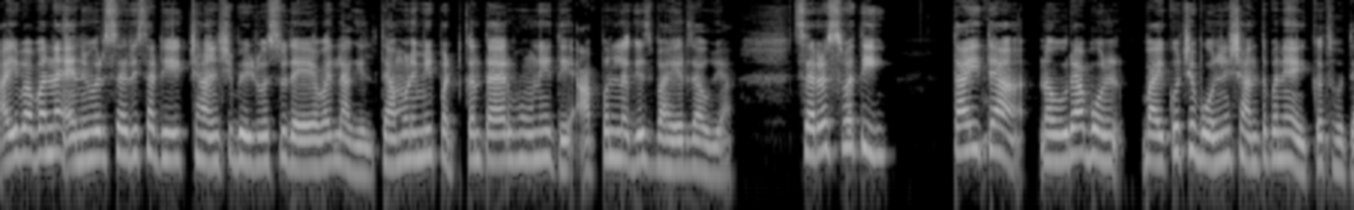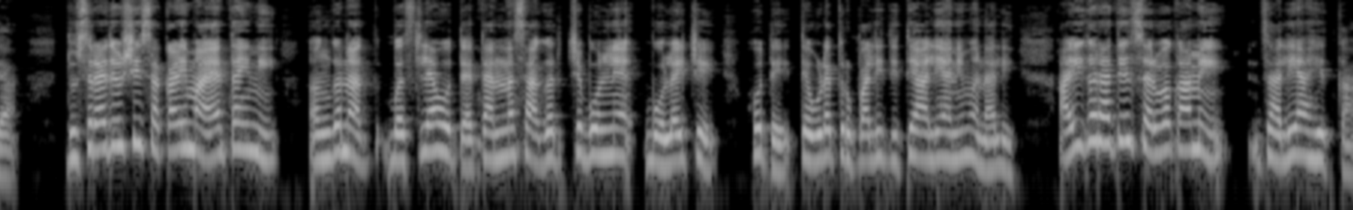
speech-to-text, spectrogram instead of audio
आई बाबांना अॅनिव्हर्सरीसाठी एक छानशी भेटवस्तू द्यावी लागेल. त्यामुळे मी पटकन तयार होऊन येते. आपण लगेच बाहेर जाऊया. सरस्वती ताई त्या नवरा बोल बायकोचे बोलणे शांतपणे ऐकत होत्या. दुसऱ्या दिवशी सकाळी मायाताईंनी अंगणात बसल्या होत्या. त्यांना सागरचे बोलणे बोलायचे होते. तेवढ्यात रुपाली तिथे आली आणि म्हणाली आई घरातील सर्व कामे झाली आहेत का?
